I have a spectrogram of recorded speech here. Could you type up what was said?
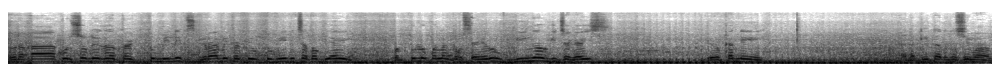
So, naka-consume nito 32 minutes. Grabe, 32 minutes sa to biyahe. Pagtulong pa lang ka pasahero. Bingaw gid siya guys. Pero kani, nakita na to si ma'am.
